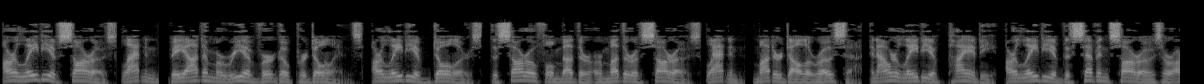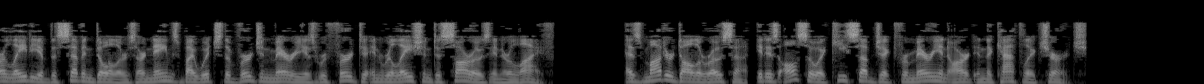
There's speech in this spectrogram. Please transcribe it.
Our Lady of Sorrows Latin, Beata Maria Virgo Perdolens, Our Lady of Dolors, the Sorrowful Mother or Mother of Sorrows Latin, Mater Dolorosa, and Our Lady of Piety, Our Lady of the Seven Sorrows or Our Lady of the Seven Dolors are names by which the Virgin Mary is referred to in relation to sorrows in her life. As Mater Dolorosa, it is also a key subject for Marian art in the Catholic Church.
